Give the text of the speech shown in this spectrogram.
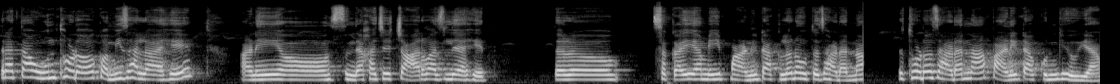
तर आता ऊन थोडं कमी झालं आहे आणि संध्याकाळचे चार वाजले आहेत. तर सकाळी आम्ही पाणी टाकलं नव्हतं झाडांना. तर थोडं झाडांना पाणी टाकून घेऊया.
